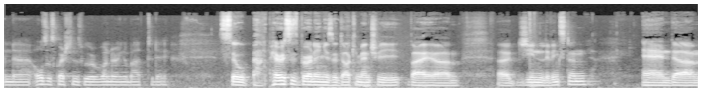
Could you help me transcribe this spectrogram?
and uh, all those questions we were wondering about today. So, Paris is Burning is a documentary by um, uh, Jennie Livingston. And um,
